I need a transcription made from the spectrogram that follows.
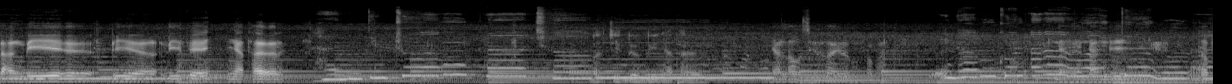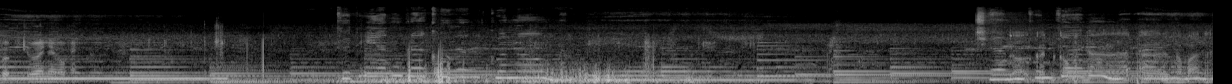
đang đi đi đi về nhà thờ này. đó trên đường đi nhà thờ. Nhà lầu sẽ hơi luôn các bạn. Đây là đang đi thờ phượng chúa nha các bạn Gần có nhà đó các bạn ạ.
